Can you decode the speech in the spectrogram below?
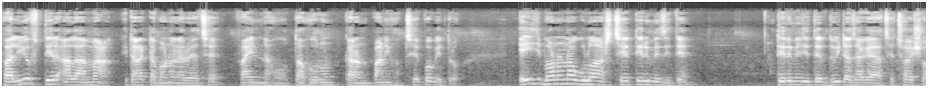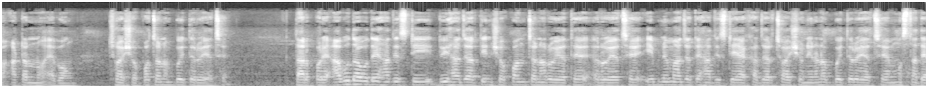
ফালিউফতির আলা মা এটার একটা বর্ণনা রয়েছে ফাইন্নাহু তাহুরুন, কারণ পানি হচ্ছে পবিত্র। এই যে বর্ণনাগুলো আসছে তিরমিজিতে, তিরমিজিতের দুইটা জায়গায় আছে ছয়শো আটান্ন এবং ছয়শো পঁচানব্বইতে রয়েছে। তারপরে আবু দাউদে হাদিসটি দুই হাজার তিনশো পঞ্চান্ন রয়েছে রয়েছে, ইবনে মাজাতে হাদিসটি এক হাজার ছয়শো নিরানব্বইতে রয়েছে, মুসনাদে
